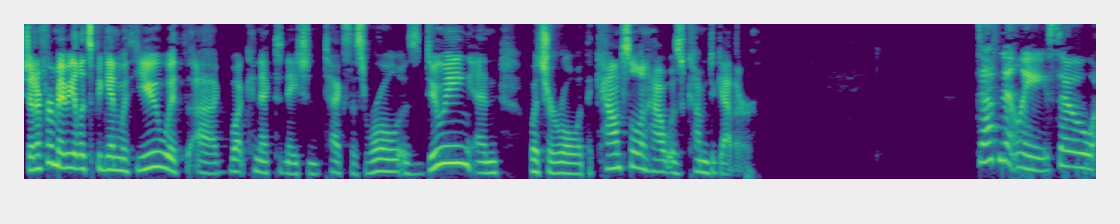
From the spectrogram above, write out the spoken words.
Jennifer, maybe let's begin with you with uh, what Connected Nation Texas role is doing and what's your role with the council and how it was come together. Definitely. So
